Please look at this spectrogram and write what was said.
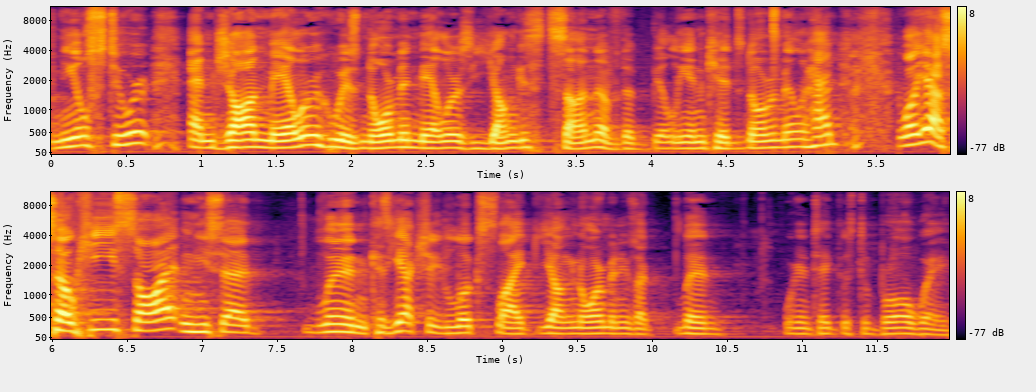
Neil Stewart and John Mailer, who is Norman Mailer's youngest son of the billion kids Norman Mailer had. Well, yeah, so he saw it and he said, Lin, because he actually looks like young Norman. He was like, Lin, we're going to take this to Broadway.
